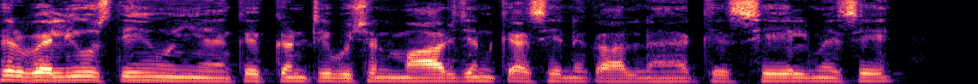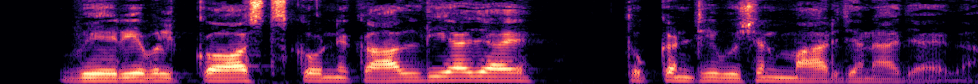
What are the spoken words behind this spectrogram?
پھر ویلیوز دی ہوئی ہیں کہ کنٹریبیوشن مارجن کیسے نکالنا ہے، کہ سیل میں سے ویریبل کاسٹ کو نکال دیا جائے تو کنٹریبیوشن مارجن آ جائے گا۔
